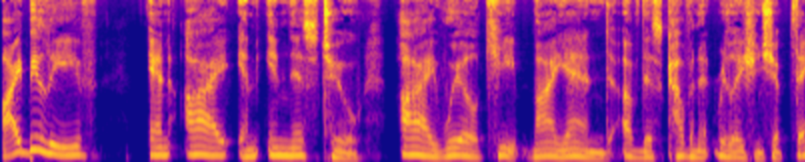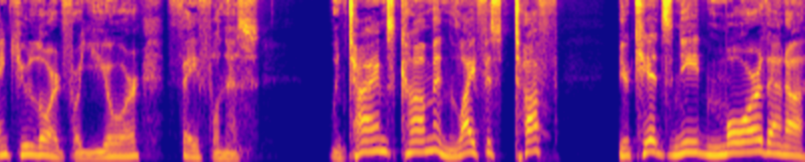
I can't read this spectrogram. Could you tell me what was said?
I believe and I am in this too. I will keep my end of this covenant relationship. Thank you, Lord, for your faithfulness. When times come and life is tough, your kids need more than a,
